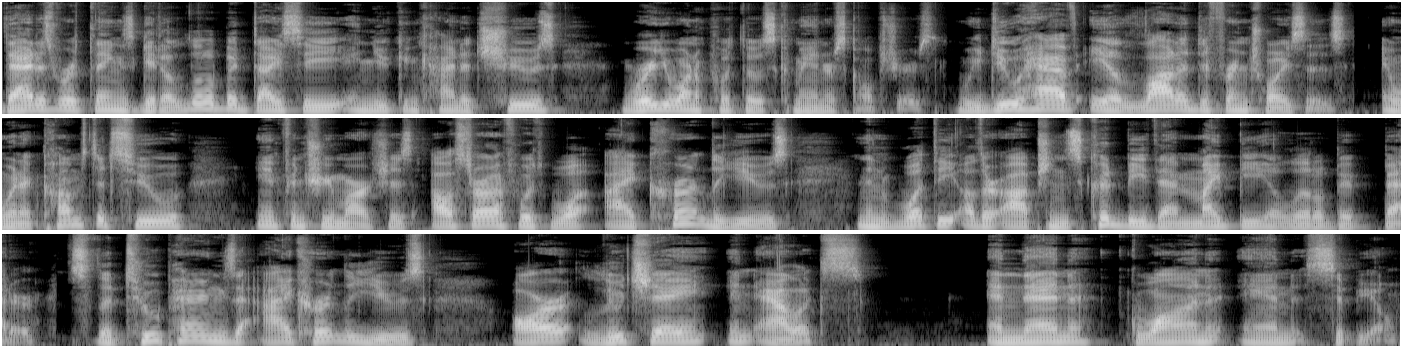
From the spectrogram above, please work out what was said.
that is where things get a little bit dicey and you can kind of choose where you want to put those commander sculptures. We do have a lot of different choices. And when it comes to two infantry marches, I'll start off with what I currently use and then what the other options could be that might be a little bit better. So the two pairings that I currently use are Luce and Alex, and then Guan and Scipio.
